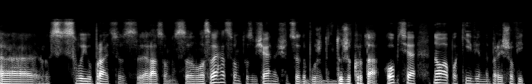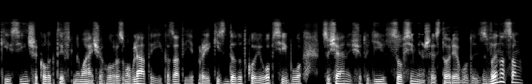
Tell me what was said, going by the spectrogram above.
е, свою працю з разом з Лас-Вегасом, то звичайно, що це буде дуже крута опція. Ну а поки він не перейшов в якийсь інший колектив, немає чого розмовляти і казати є про якісь додаткові опції, бо звичайно, що тоді зовсім інша історія буде з виносом.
